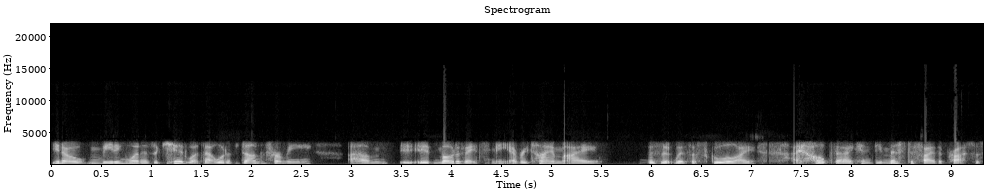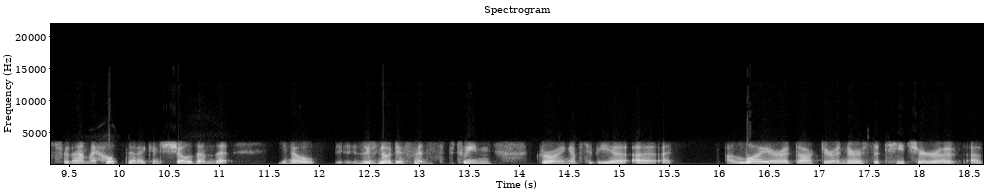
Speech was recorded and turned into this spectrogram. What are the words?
you know meeting one as a kid, what that would have done for me, um, it, it motivates me every time I visit with a school. I I hope that I can demystify the process for them. I hope that I can show them that you know there's no difference between growing up to be a, a, a lawyer, a doctor, a nurse, a teacher, a, a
